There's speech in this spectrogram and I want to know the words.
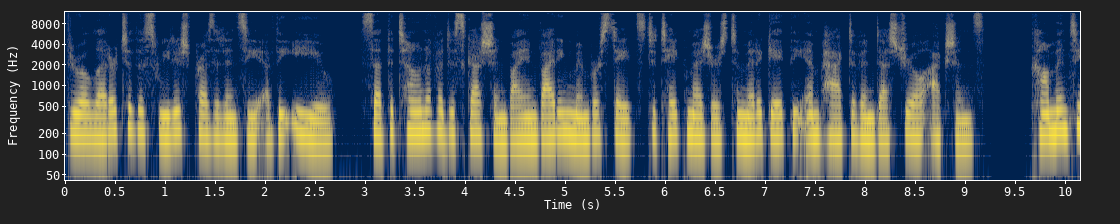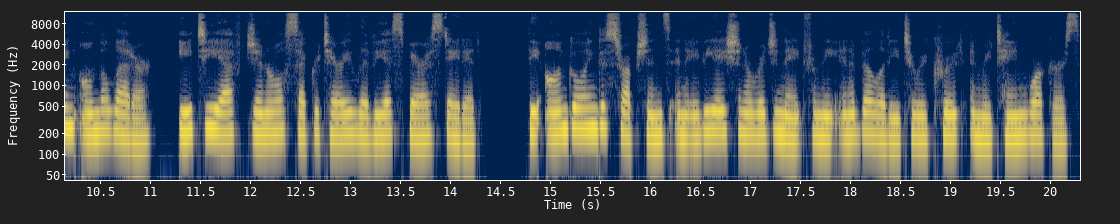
through a letter to the Swedish presidency of the EU, set the tone of a discussion by inviting member states to take measures to mitigate the impact of industrial actions. Commenting on the letter, ETF General Secretary Livia Spera stated The ongoing disruptions in aviation originate from the inability to recruit and retain workers,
